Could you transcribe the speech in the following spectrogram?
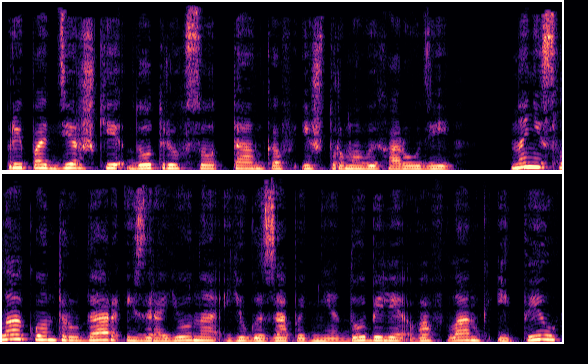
при поддержке до 300 танков и штурмовых орудий нанесла контрудар из района юго-западнее Добеля во фланг и тыл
